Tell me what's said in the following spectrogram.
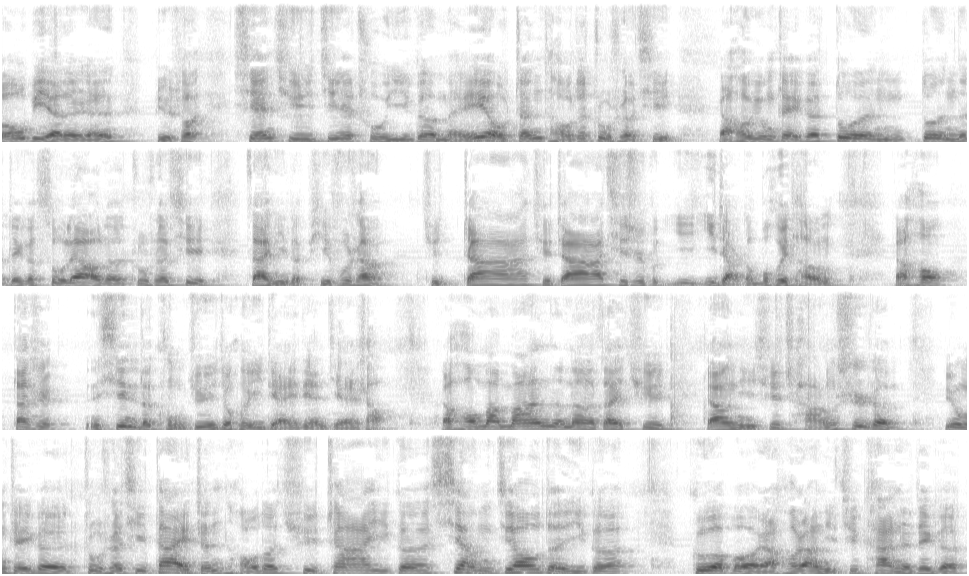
phobia 的人，比如说先去接触一个没有针头的注射器，然后用这个钝钝的这个塑料的注射器在你的皮肤上去扎去扎，其实一一点都不会疼，然后但是你心里的恐惧就会一点一点减少。然后慢慢的呢，再去让你去尝试着用这个注射器带针头的去扎一个橡胶的一个胳膊，然后让你去看着这个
